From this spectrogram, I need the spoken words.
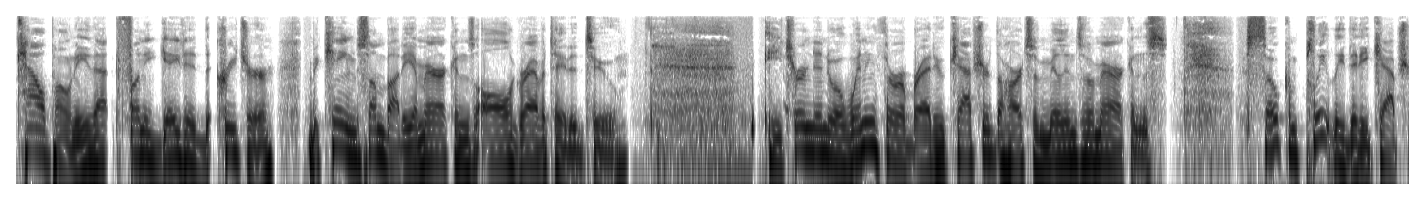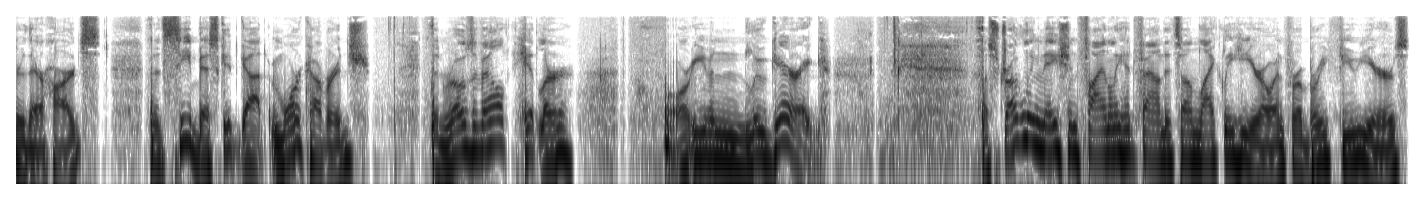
cow pony, that funny gaited creature, became somebody Americans all gravitated to. He turned into a winning thoroughbred who captured the hearts of millions of Americans. So completely did he capture their hearts that Seabiscuit got more coverage than Roosevelt, Hitler, or even Lou Gehrig. A struggling nation finally had found its unlikely hero, and for a brief few years,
